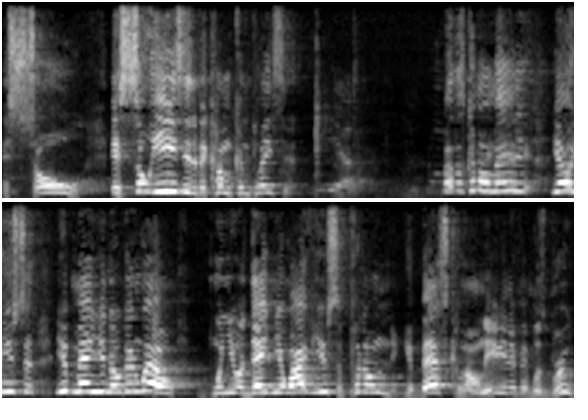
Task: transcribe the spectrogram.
It's so it's so easy to become complacent. Brothers, come on, man. Y'all used to, you man, you know good and well, when you were dating your wife, you used to put on your best cologne, even if it was Brut.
